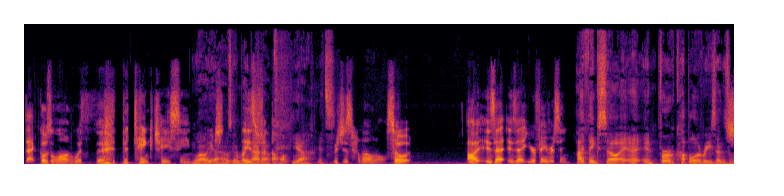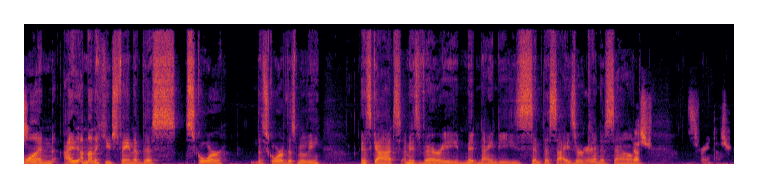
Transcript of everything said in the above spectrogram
that goes along with the the tank chase scene. Well, which yeah, I was going to bring is that up. phenomenal, Yeah, it's which is phenomenal. So, uh, is that is that your favorite scene? I think so, and, and for a couple of reasons. One, I, I'm not a huge fan of this score, the score of this movie. It's got, I mean, it's very mid '90s synthesizer Very kind of sound, Industrial. It's very industrial.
